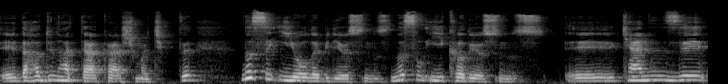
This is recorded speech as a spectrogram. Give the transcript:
E, daha dün hatta karşıma çıktı. Nasıl iyi olabiliyorsunuz? Nasıl iyi kalıyorsunuz? E, kendinizi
